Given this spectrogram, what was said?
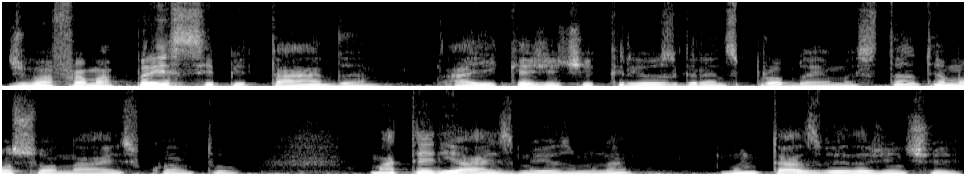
de uma forma precipitada, aí que a gente cria os grandes problemas, tanto emocionais quanto materiais mesmo, né? Muitas vezes a gente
